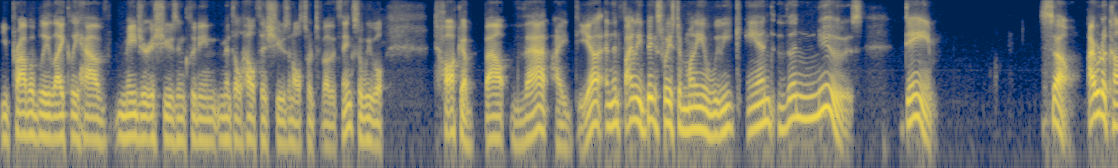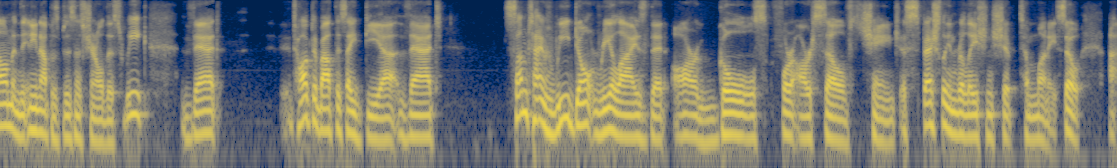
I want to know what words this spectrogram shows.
you probably likely have major issues, including mental health issues and all sorts of other things. So we will talk about that idea. And then finally, biggest waste of money a week and the news. Dame. So I wrote a column in the Indianapolis Business Journal this week that talked about this idea that sometimes we don't realize that our goals for ourselves change, especially in relationship to money. So I,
